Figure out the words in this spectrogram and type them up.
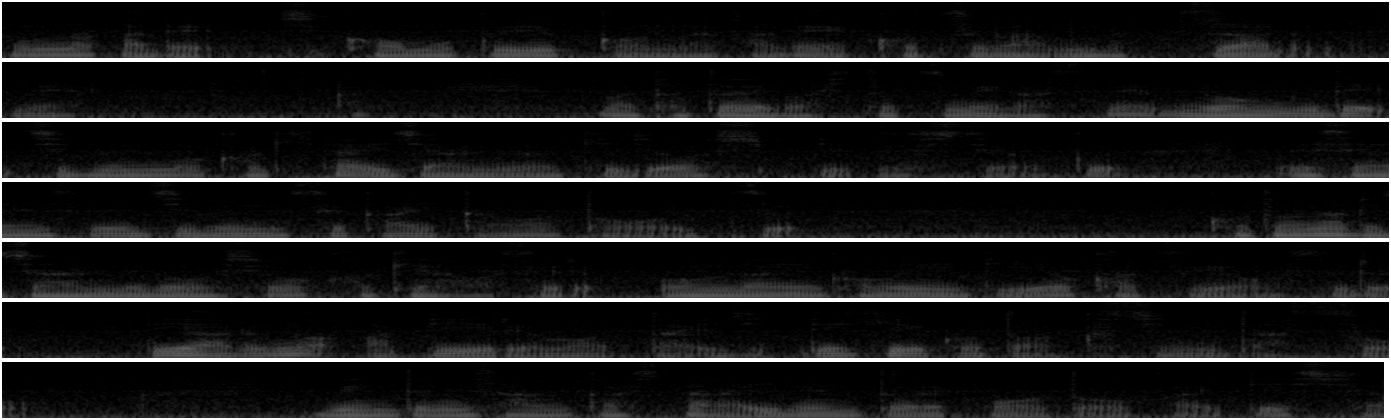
その中で項目10個の中でコツが6つあるんですね、まあ、例えば1つ目がですねブログで自分の書きたいジャンルの記事を執筆しておく。SNS で自分の世界観を統一。異なるジャンル同士を掛け合わせる。オンラインコミュニティを活用する。リアルのアピールも大事。できることは口に出そう。イベントに参加したらイベントレポートを書いて主催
